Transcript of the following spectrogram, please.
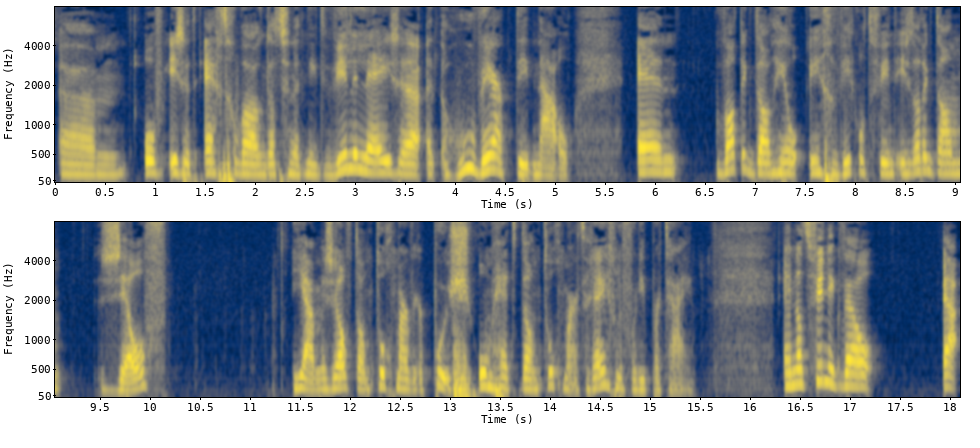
Ehm, of is het echt gewoon dat ze het niet willen lezen? Hoe werkt dit nou? En wat ik dan heel ingewikkeld vind, is dat ik dan zelf ja, mezelf dan toch maar weer push om het dan toch maar te regelen voor die partij. En dat vind ik wel, ja,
